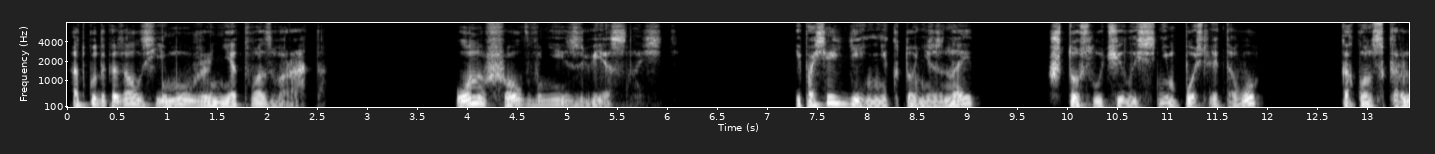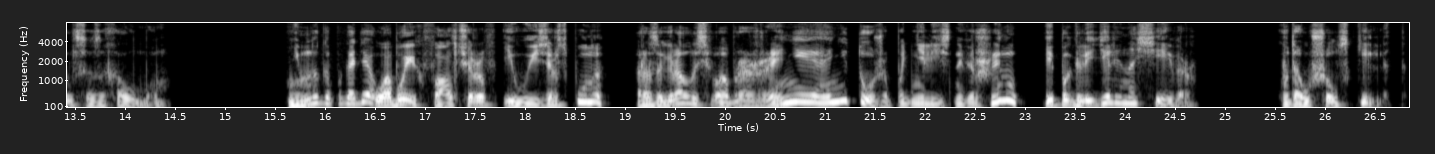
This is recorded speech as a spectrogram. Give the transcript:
откуда, казалось, ему уже нет возврата. Он ушел в неизвестность. И по сей день никто не знает, что случилось с ним после того, как он скрылся за холмом. Немного погодя, у обоих фалчеров и у Изерспуна разыгралось воображение, и они тоже поднялись на вершину и поглядели на север, куда ушел Скиллет.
